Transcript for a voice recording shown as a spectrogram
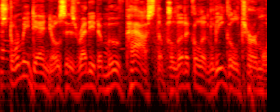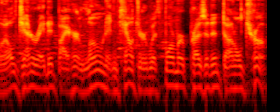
Stormy Daniels is ready to move past the political and legal turmoil generated by her lone encounter with former President Donald Trump.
